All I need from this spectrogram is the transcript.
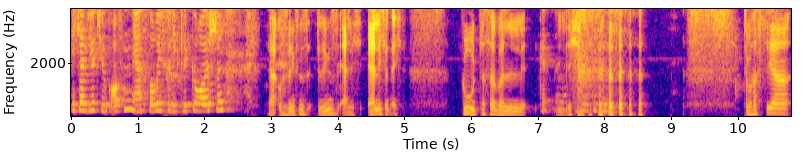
Ich habe YouTube offen, ja, sorry für die Klickgeräusche. Ja, aber wenigstens, wenigstens ehrlich. Ehrlich und echt. Gut, lass mal überlegen. du hast dir ja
